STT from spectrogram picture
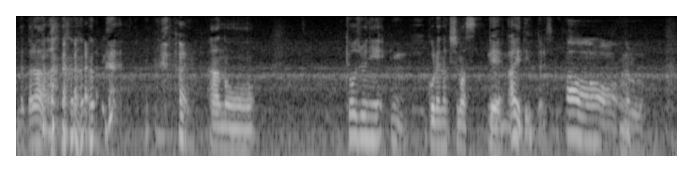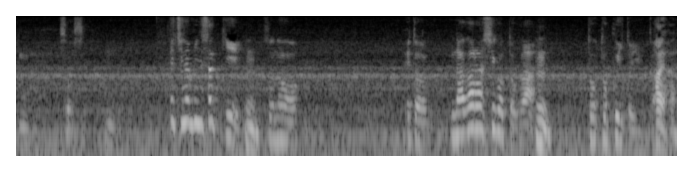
うん。だから はい。あの今日中にうん。ご連絡しますってうん。あえて言ったりする、ああ、うん。なるほど、うん。そうそう。でちなみにさっき、うん。そのえっとながら仕事がうん。と、得意というか、はいはいはい。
